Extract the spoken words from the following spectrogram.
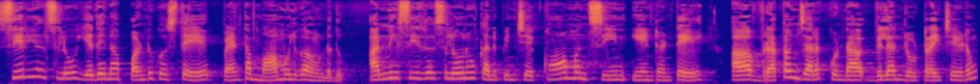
సీరియల్స్లో ఏదైనా పండుగొస్తే పెంట మామూలుగా ఉండదు. అన్ని సీరియల్స్లోనూ కనిపించే కామన్ సీన్ ఏంటంటే ఆ వ్రతం జరగకుండా విలన్లు ట్రై చేయడం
